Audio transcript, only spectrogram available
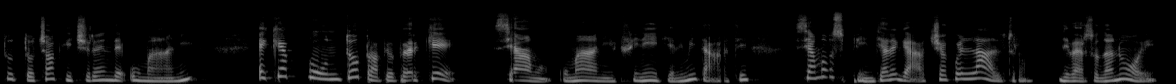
tutto ciò che ci rende umani e che appunto proprio perché siamo umani finiti e limitati, siamo spinti a legarci a quell'altro diverso da noi,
